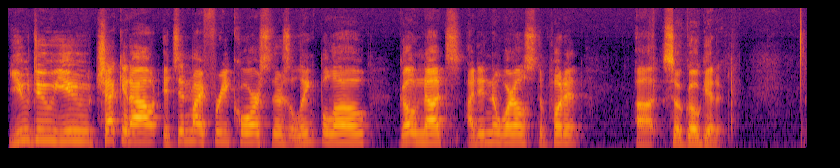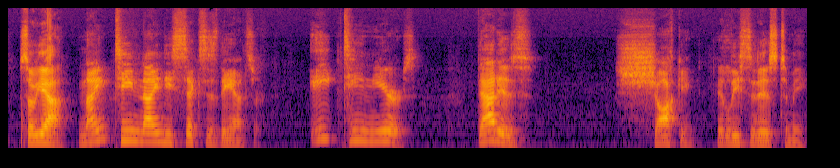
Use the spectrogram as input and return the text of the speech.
You do you, check it out. It's in my free course. There's a link below. Go nuts. I didn't know where else to put it, uh, so go get it. So yeah, 1996 is the answer. 18 years. That is shocking. At least it is to me.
